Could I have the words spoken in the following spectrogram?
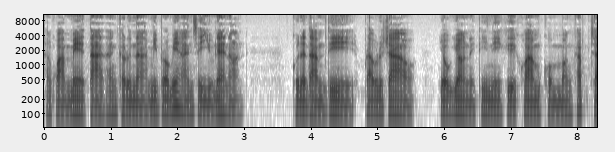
ทั้งความเมตตาทั้งกรุณา มีพรหมิหารสี่อยู่แน่นอน คุณธรรมที่พระพุทธเจ้า ยกย่องในที่นี้คือความข่มบังคับใจ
